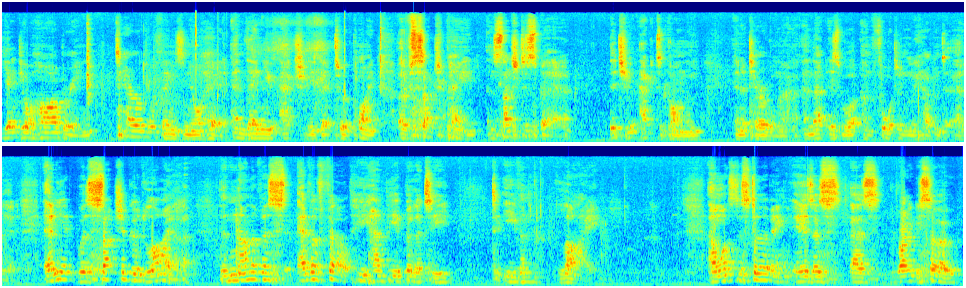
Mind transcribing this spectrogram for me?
yet you're harboring terrible things in your head, and then you actually get to a point of such pain and such despair that you act upon them in a terrible manner. And that is what unfortunately happened to Elliot. Elliot was such a good liar that none of us ever felt he had the ability to even lie. And what's disturbing is, as, as rightly so,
